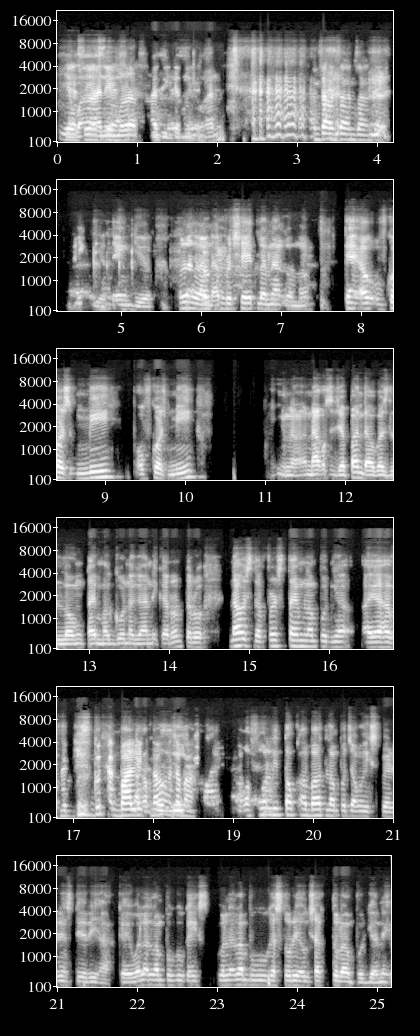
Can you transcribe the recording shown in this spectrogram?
Yes, yes, yes. mo yes, ka yes, yes. Unsa, unsa, unsa, unsa. thank you thank you wala lang Okay. na-appreciate lang ako no kay oh, of course me of course me na, na ako sa Japan that was long time ago na gani karon pero now is the first time lang pud nga I have Naghisgot kag balik, no? Unsa ba? Ako fully talk about lang po sa akong experience diri ah kay wala lang po ko kay wala lang po ko ka story og sakto lang po gani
